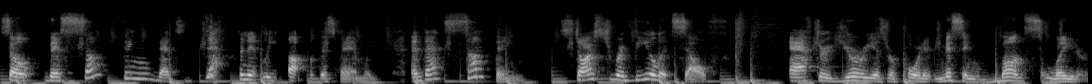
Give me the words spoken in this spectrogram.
So there's something that's definitely up with this family. And that something starts to reveal itself after Yuri is reported missing months later.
